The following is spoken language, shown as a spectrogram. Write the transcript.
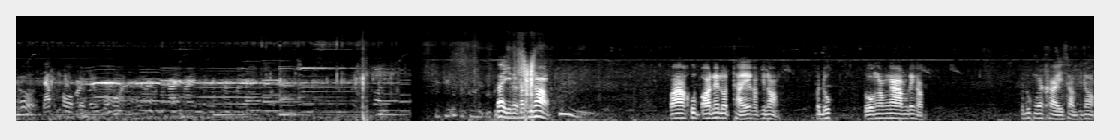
โอ้จับคอไปเป็นบ่อน ได้อีกแล้วครับพี่น้องปลาคุบเอาในรถไถครับพี่น้องปลาดุกตัวงามๆเลยครับปลาดุกแม่ไข่สามพี่น้อง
